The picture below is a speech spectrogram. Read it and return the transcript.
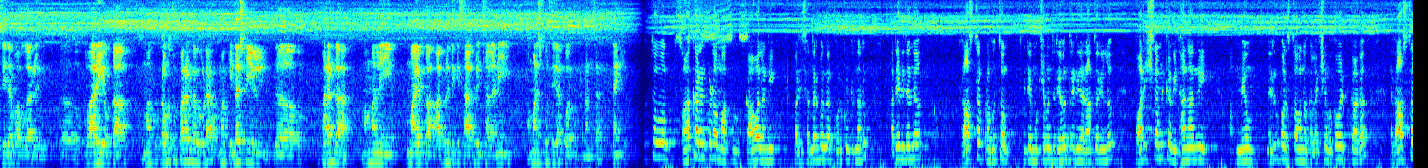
శ్రీధర్ బాబు గారు వారి యొక్క మాకు ప్రభుత్వ పరంగా కూడా మాకు ఇండస్ట్రియల్ పరంగా మమ్మల్ని మా యొక్క అభివృద్ధికి సహకరించాలని మనస్ఫూర్తిగా కోరుకుంటున్నాను సార్. థ్యాంక్ యూ ప్రభుత్వ సహకారం కూడా మాకు కావాలని మరి సందర్భంగా కోరుకుంటున్నారు. అదేవిధంగా రాష్ట్ర ప్రభుత్వం అంటే ముఖ్యమంత్రి రేవంత్ రెడ్డి గారి ఆధ్వర్యంలో పారిశ్రామిక విధానాన్ని మేము మెరుగుపరుస్తామన్న ఒక లక్ష్యం ఒకవైపు కాగా రాష్ట్ర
